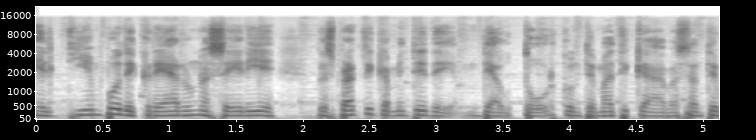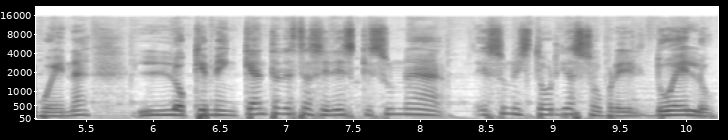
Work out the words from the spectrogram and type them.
el tiempo de crear una serie pues prácticamente de, autor con temática bastante buena. Lo que me encanta de esta serie es que es una, es una historia sobre el duelo,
